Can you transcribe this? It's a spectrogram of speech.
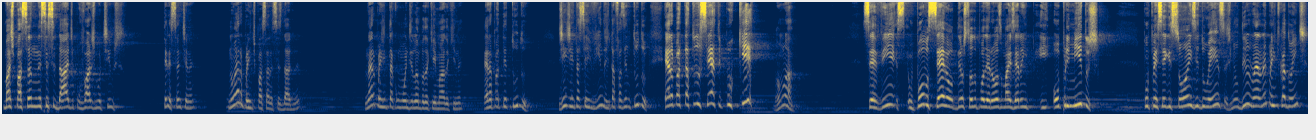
mas passando necessidade por vários motivos. Interessante, né? Não era para a gente passar necessidade, né? Não era para a gente estar tá com um monte de lâmpada queimada aqui, né? Era para ter tudo. Gente, a gente está servindo, a gente está fazendo tudo. Era para estar tá tudo certo. E por quê? Vamos lá. Servir, o povo serve ao Deus Todo-Poderoso, mas eram oprimidos por perseguições e doenças. Meu Deus, não era nem para a gente ficar doente.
